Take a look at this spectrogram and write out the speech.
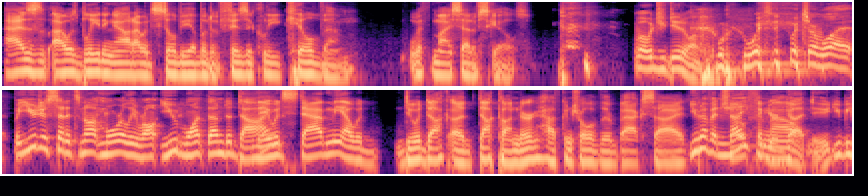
as I was bleeding out, I would still be able to physically kill them with my set of skills. what would you do to them? which, which are what? But you just said it's not morally wrong. You'd want them to die. They would stab me. I would do a duck, a duck under, have control of their backside. You'd have a knife in your out. gut, dude. You'd be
